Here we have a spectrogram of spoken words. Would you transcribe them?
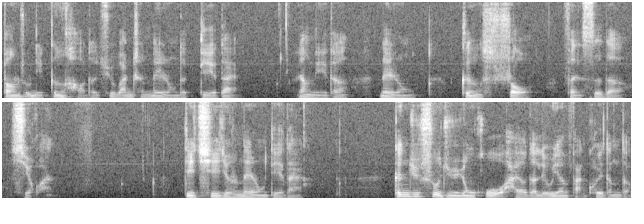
帮助你更好的去完成内容的迭代，让你的内容更受粉丝的喜欢。第七就是内容迭代，根据数据、用户还有的留言反馈等等，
